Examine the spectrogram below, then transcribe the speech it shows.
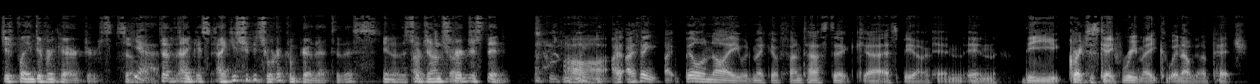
just playing different characters. So Yeah. that, I guess I guess you could sort of compare that to this. You know, that's what John think so. Sturges did. Oh, I, I think like, Bill Nighy would make a fantastic uh, SBO in, in the Great Escape remake that we're now going to pitch,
